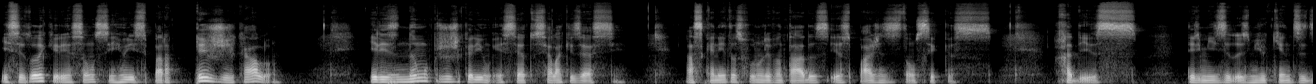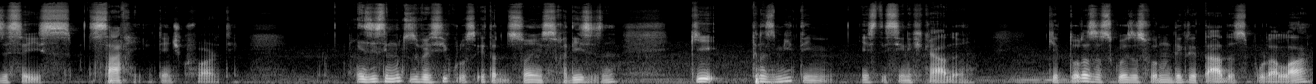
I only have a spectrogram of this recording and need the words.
E se toda a criação se reunisse para prejudicá-lo, eles não o prejudicariam, exceto se Allah quisesse. As canetas foram levantadas e as páginas estão secas. Hadith, Termize 2516, Sahih, autêntico forte. Existem muitos versículos e traduções, hadiths, né, que transmitem este significado, que todas as coisas foram decretadas por Allah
